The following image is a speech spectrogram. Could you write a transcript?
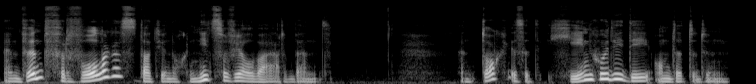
en vindt vervolgens dat je nog niet zoveel waard bent. En toch is het geen goed idee om dit te doen.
